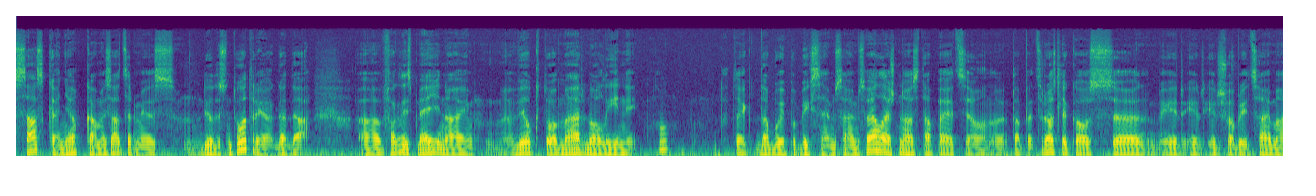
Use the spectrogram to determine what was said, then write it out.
saskaņa, kā mēs atceramies, 22. gadā faktiski mēģināja vilkt to mērno līniju. Nu, teikt, dabūja pa biksēm saimnes vēlēšanās, tāpēc, un, tāpēc Rosļakovs ir, ir, ir šobrīd saimā.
